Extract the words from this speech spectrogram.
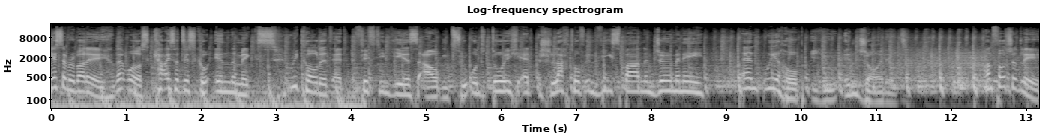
Yes, everybody, that was Kaiserdisco in the Mix, recorded at 15 Years Augen zu und durch at Schlachthof in Wiesbaden in Germany, and we hope you enjoyed it. Unfortunately,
